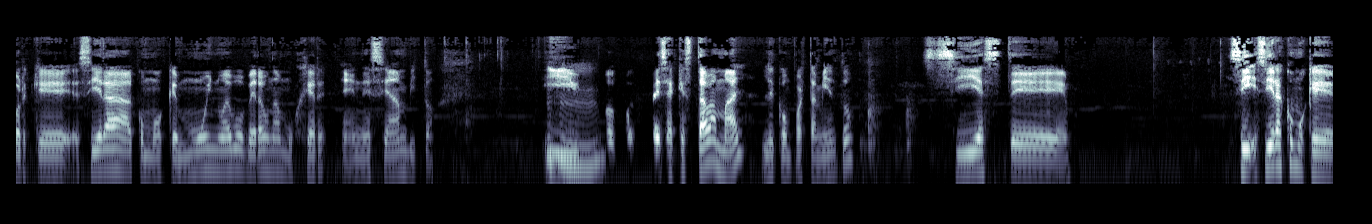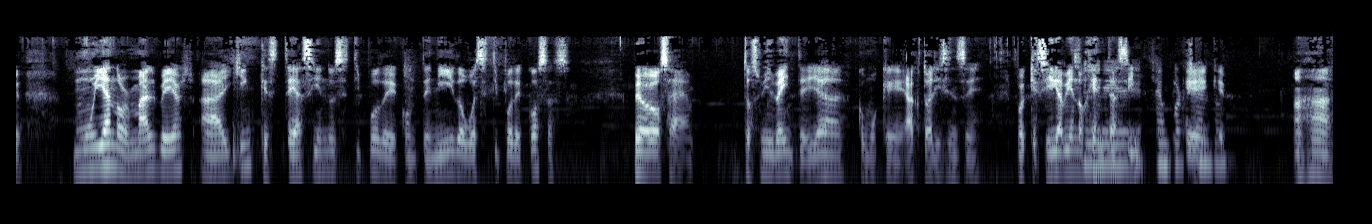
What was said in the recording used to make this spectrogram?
porque sí era como que muy nuevo ver a una mujer en ese ámbito. Y pese a que estaba mal el comportamiento, sí, este. Sí, sí era como que muy anormal ver a alguien que esté haciendo ese tipo de contenido o ese tipo de cosas. Pero, o sea, 2020 ya como que actualícense. Porque sigue habiendo Sí, gente así. 100%. que- que- Ajá,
